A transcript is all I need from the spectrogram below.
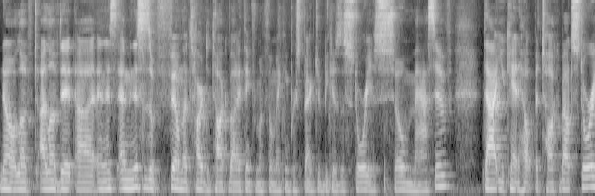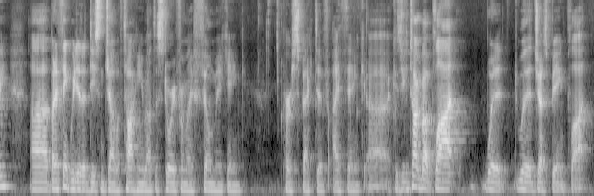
No, I loved I loved it, uh, and this I mean this is a film that's hard to talk about. I think from a filmmaking perspective because the story is so massive that you can't help but talk about story. Uh, but I think we did a decent job of talking about the story from a filmmaking perspective. I think because you can talk about plot with it, with it just being plot,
